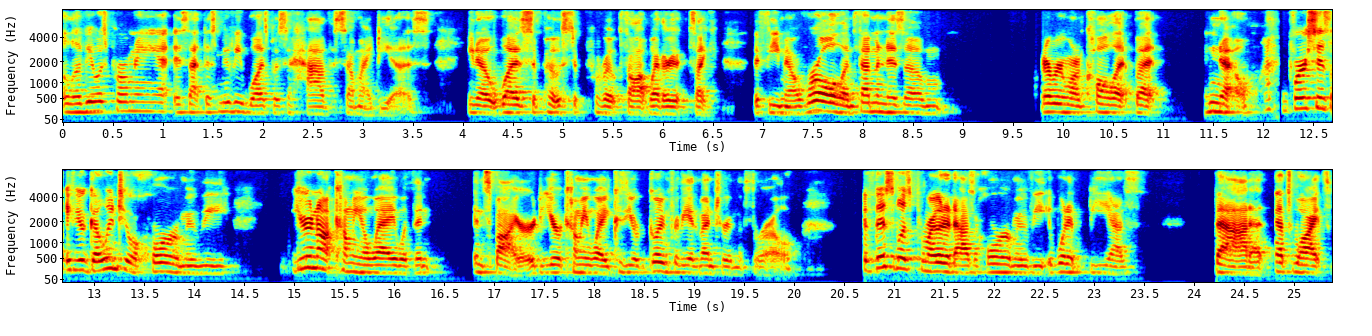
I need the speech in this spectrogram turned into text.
Olivia was promoting it is that this movie was supposed to have some ideas. You know, it was supposed to provoke thought, whether it's like the female role and feminism, whatever you want to call it, but no. Versus if you're going to a horror movie, you're not coming away with an inspired. You're coming away because you're going for the adventure and the thrill. If this was promoted as a horror movie, it wouldn't be as bad. At, that's why it's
